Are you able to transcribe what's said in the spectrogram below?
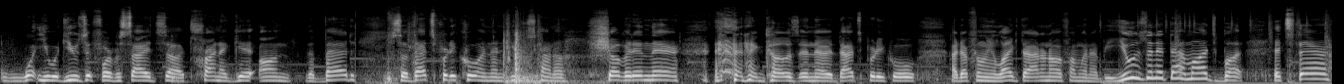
what you would use it for besides uh, trying to get on the bed. So that's pretty cool. And then you just kind of shove it in there and it goes in there. That's pretty cool. I definitely like that. I don't know if I'm going to be using it that much, but it's there,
